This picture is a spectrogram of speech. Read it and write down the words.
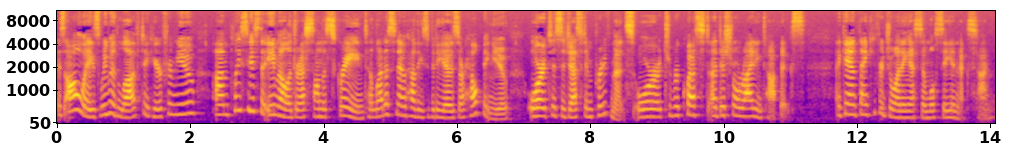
As always, we would love to hear from you. Um, please use the email address on the screen to let us know how these videos are helping you, or to suggest improvements, or to request additional writing topics. Again, thank you for joining us, and we'll see you next time.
